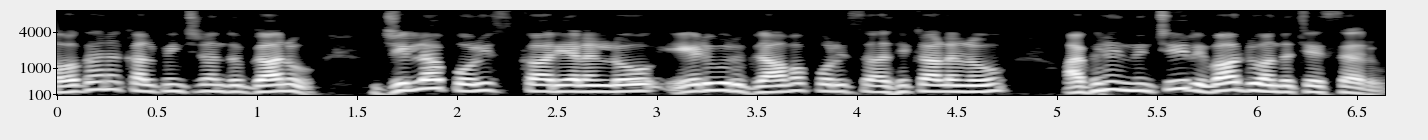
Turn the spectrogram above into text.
అవగాహన కల్పించినందుకు గాను జిల్లా పోలీసు కార్యాలయంలో ఏడుగురు గ్రామ పోలీసు అధికారులను అభినందించి రివార్డు అందజేశారు.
